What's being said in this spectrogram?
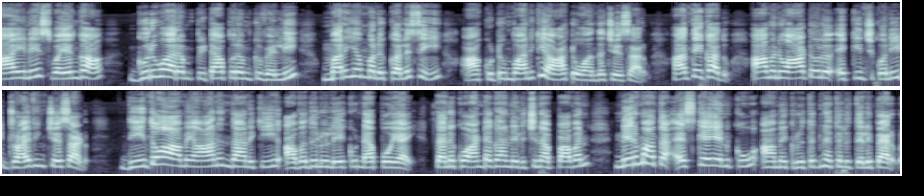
ఆయనే స్వయంగా గురువారం పిఠాపురంకు వెళ్ళి మరియమ్మను కలిసి ఆ కుటుంబానికి ఆటో అందజేశారు అంతేకాదు ఆమెను ఆటోలో ఎక్కించుకొని డ్రైవింగ్ చేశాడు. దీంతో ఆమె ఆనందానికి అవధులు లేకుండా పోయాయి. తనకు అండగా నిలిచిన పవన్ నిర్మాత ఎస్కేఎన్కు ఆమె కృతజ్ఞతలు తెలిపారు.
